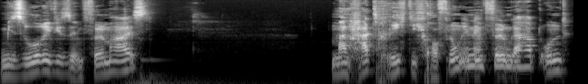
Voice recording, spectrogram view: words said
Missouri, wie sie im Film heißt. Man hat richtig Hoffnung in dem Film gehabt und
